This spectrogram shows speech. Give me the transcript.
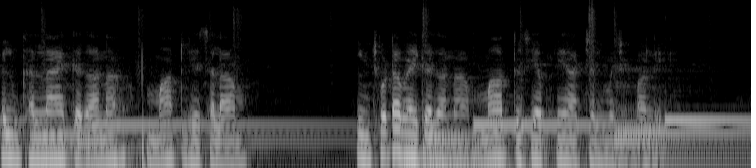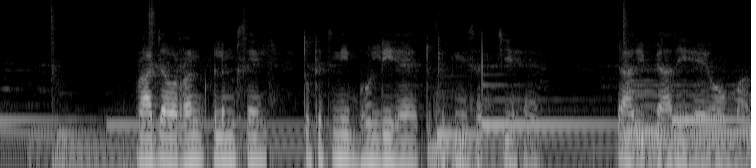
फ़िल्म खलनायक का गाना माँ तुझे सलाम। फ़िल्म छोटा भाई का गाना माँ तुझे अपने आंचल में छुपा ले। राजा और रंग फ़िल्म से तू कितनी भूली है, तू कितनी सच्ची है। प्यारी प्यारी है ओ माँ,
